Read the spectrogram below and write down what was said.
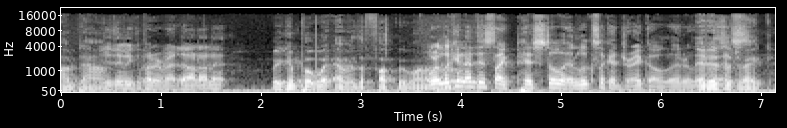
I'm down. You think we could put a red dot on it? We can put whatever the fuck we want. We're looking at this like pistol. It looks like a Draco, literally. It is a it's- Drake.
